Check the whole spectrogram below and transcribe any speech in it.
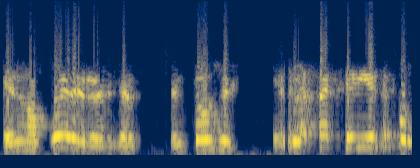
él no puede realizar, entonces el ataque viene estamos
